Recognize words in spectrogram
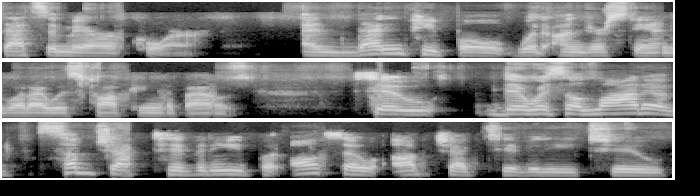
that's AmeriCorps. And then people would understand what I was talking about. So there was a lot of subjectivity, but also objectivity to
